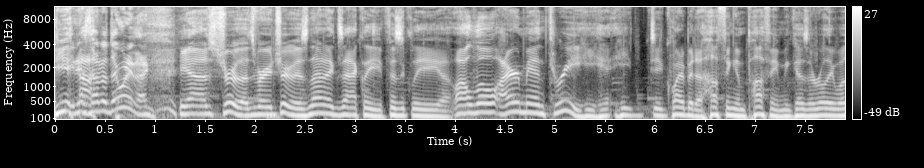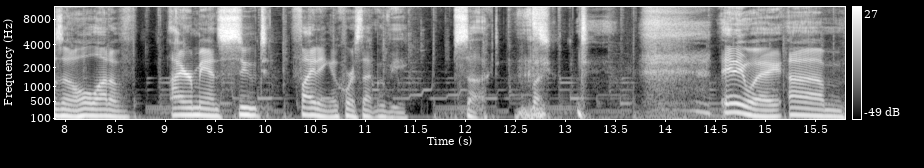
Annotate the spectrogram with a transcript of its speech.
Yeah, He doesn't have to do anything. Yeah, that's true. That's very true. It's not exactly physically. Uh, although Iron Man three, he he did quite a bit of huffing and puffing because there really wasn't a whole lot of Iron Man suit fighting. Of course, that movie sucked. But anyway, um,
